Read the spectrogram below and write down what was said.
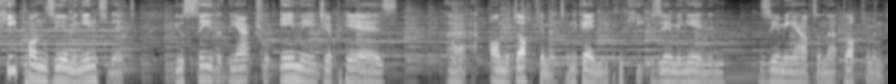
keep on zooming into it, you'll see that the actual image appears uh, on the document. And again, you can keep zooming in and zooming out on that document.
